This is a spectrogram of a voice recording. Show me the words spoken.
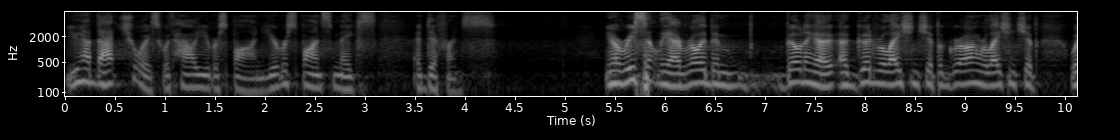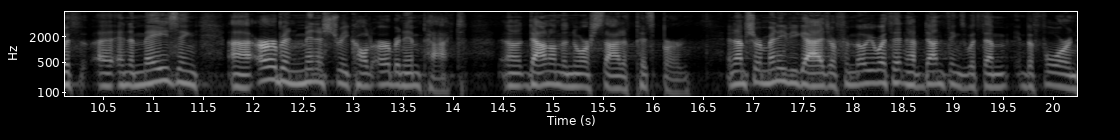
You have that choice with how you respond. Your response makes a difference. You know, recently I've really been building a, a good relationship, a growing relationship with a, an amazing uh, urban ministry called Urban Impact uh, down on the north side of Pittsburgh. And I'm sure many of you guys are familiar with it and have done things with them before. And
